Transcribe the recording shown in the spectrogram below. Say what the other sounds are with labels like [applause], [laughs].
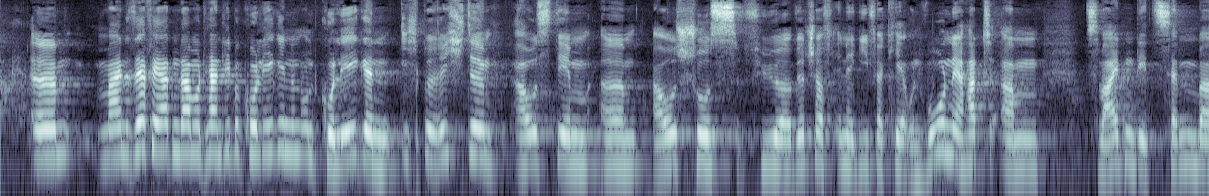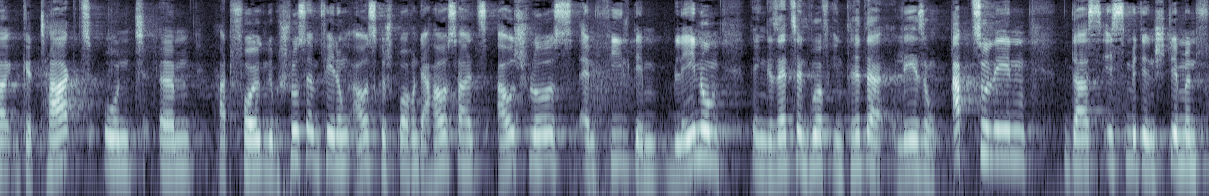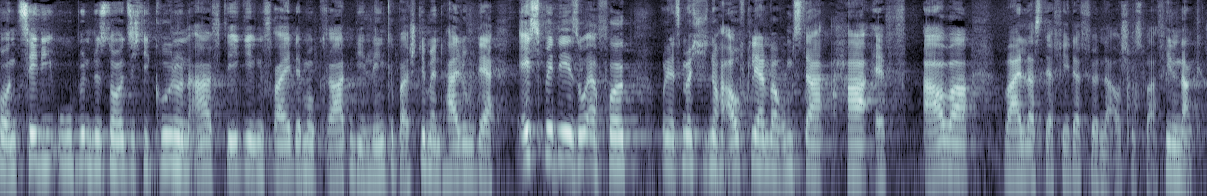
Meine sehr verehrten Damen und Herren, liebe Kolleginnen und Kollegen! Ich berichte aus dem ähm, Ausschuss für Wirtschaft, Energie, Verkehr und Wohnen. Er hat am 2. Dezember getagt und ähm, hat folgende Beschlussempfehlung ausgesprochen. Der Haushaltsausschuss empfiehlt dem Plenum, den Gesetzentwurf in dritter Lesung abzulehnen. Das ist mit den Stimmen von CDU, BÜNDNIS 90 die GRÜNEN und AfD gegen Freie Demokraten, DIE LINKE bei Stimmenthaltung der SPD so erfolgt. Jetzt möchte ich noch aufklären, warum es da HFA war, weil das der federführende Ausschuss war. Vielen Dank.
